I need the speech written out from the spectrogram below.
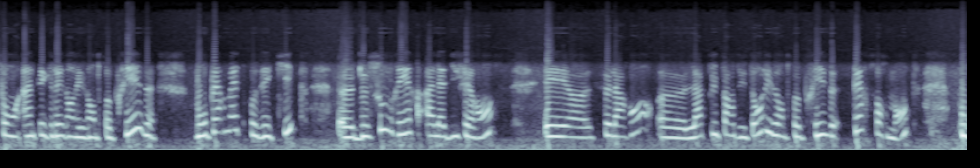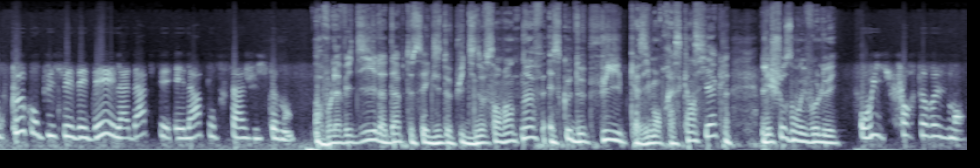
sont intégrées dans les entreprises vont permettre aux équipes euh, de s'ouvrir à la différence. Et euh, cela rend euh, la plupart du temps les entreprises performantes pour peu qu'on puisse les aider. Et l'ADAPT est là pour ça, justement. Alors vous l'avez dit, l'ADAPT, ça existe depuis 1929. Est-ce que depuis quasiment presque un siècle, les choses ont évolué? Oui, fort heureusement.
